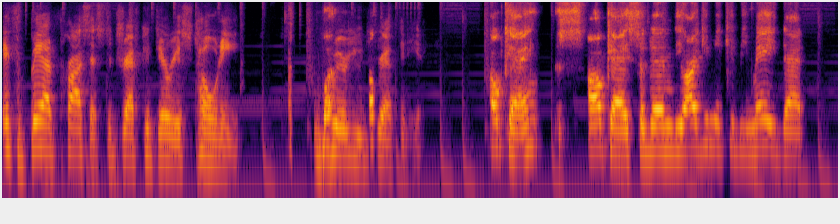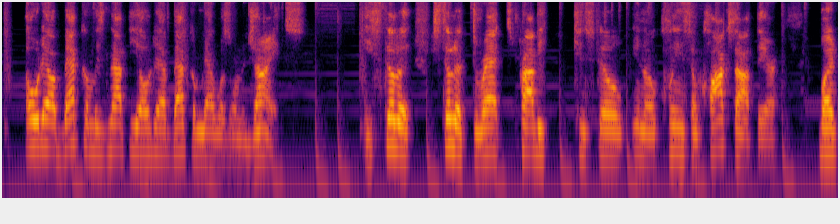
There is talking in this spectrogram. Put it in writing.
it's a bad process to draft Kadarius Toney but, where you oh, drafted him. Okay, okay. So then the argument can be made that Odell Beckham is not the Odell Beckham that was on the Giants. He's still a still a threat. Probably can still you know clean some clocks out there. But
